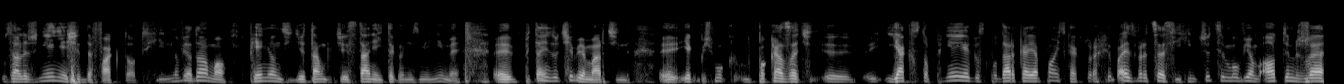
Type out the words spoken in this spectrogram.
uzależnienie się de facto od Chin, no wiadomo, pieniądz idzie tam, gdzie jest tanie i tego nie zmienimy. Pytanie do ciebie, Marcin. Jakbyś mógł pokazać, jak stopnieje gospodarka japońska, japońska, która chyba jest w recesji. Chińczycy mówią o tym, że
